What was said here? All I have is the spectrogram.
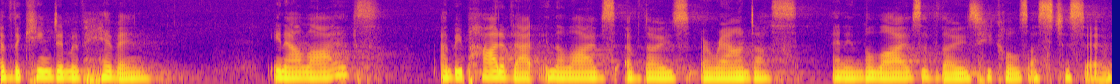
of the kingdom of heaven in our lives and be part of that in the lives of those around us and in the lives of those He calls us to serve.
